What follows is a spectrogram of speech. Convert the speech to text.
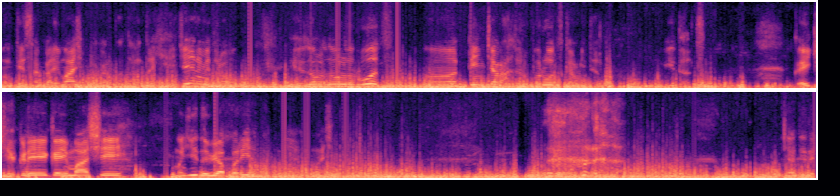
मग ते सकाळी मासे पकडतात. आता हे जे आहे ना मित्रांनो हे जवळजवळ रोज तीन चार हजार रुपये रोज कमी देतात. इथंच. काही खेकडे काही मासे म्हणजे इथं व्यापारी येतात आणि मासे त्या तिथे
